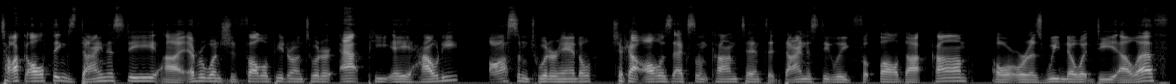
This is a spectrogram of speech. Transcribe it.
talk all things dynasty. Uh, everyone should follow Peter on Twitter at PA Howdy. Awesome Twitter handle. Check out all his excellent content at dynastyleaguefootball.com or, or as we know it, DLF.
